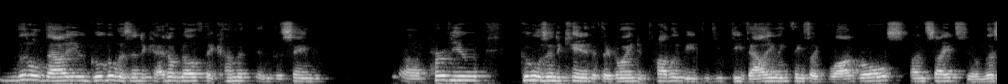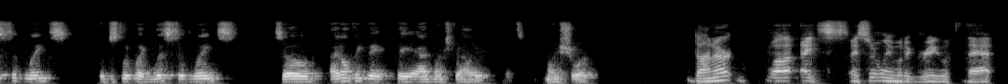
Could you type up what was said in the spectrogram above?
little value. Google has indicated. I don't know if they come in the same uh, purview. Google has indicated that they're going to probably be devaluing things like blog rolls on sites, you know, lists of links that just look like lists of links. So I don't think they, they add much value. That's my short. Don Art? Well, I, I certainly would agree with that.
